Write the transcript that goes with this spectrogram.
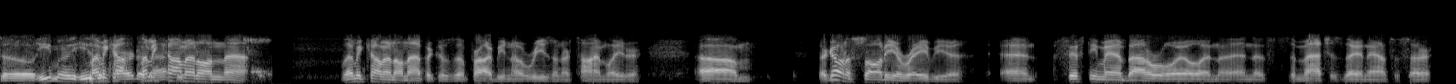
So he he's let a me part com- of let me that. comment on that. Let me comment on that because there'll probably be no reason or time later. Um, they're going to Saudi Arabia and 50 man battle royal and the, and the, the matches they announce, etc.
